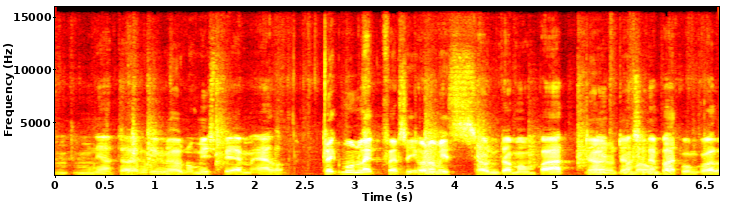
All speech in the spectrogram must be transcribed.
Ini ada ekonomis BML. Black Moonlight versi ekonomis. Daun udah mau 4. Daun udah masih mau nempel empat. bonggol.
